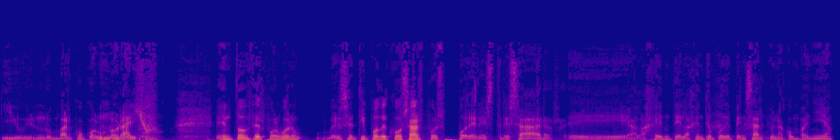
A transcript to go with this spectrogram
Y en un barco con un horario. Entonces, pues bueno, ese tipo de cosas pues pueden estresar eh, a la gente. La gente puede pensar que una compañía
